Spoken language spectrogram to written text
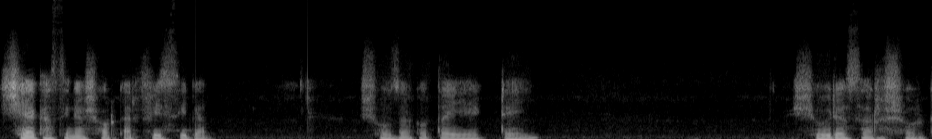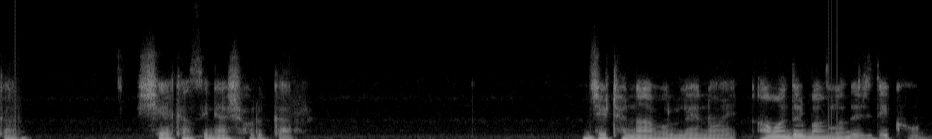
শেখ হাসিনা সরকার ফেসিবাদ। সোজা কথা একটাই, স্বৈরাচার সরকার, শেখ হাসিনা সরকার। যেটা না বললে নয়, আমাদের বাংলাদেশ দেখুন,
